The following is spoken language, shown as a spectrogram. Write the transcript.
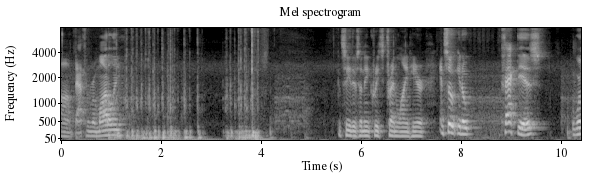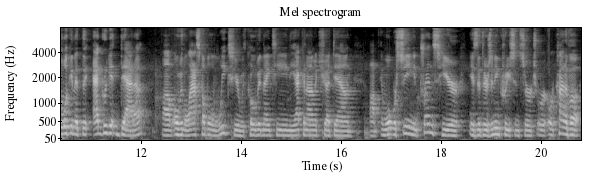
um, bathroom remodeling. You can see there's an increased trend line here. And so, you know, fact is, we're looking at the aggregate data um, over the last couple of weeks here with COVID 19, the economic shutdown. Um, and what we're seeing in trends here is that there's an increase in search or, or kind of a,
